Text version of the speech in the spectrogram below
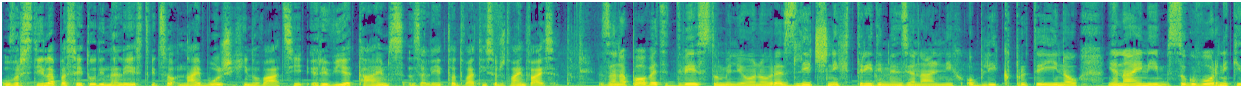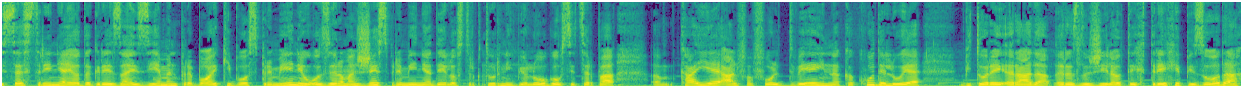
Uvrstila pa se je tudi na lestvico najboljših inovacij revije Times za leto 2022. Za napoved 200 milijonov različnih tridimenzionalnih oblik proteinov, ja najni sogovorniki se strinjajo, da gre za izjemen preboj, ki bo spremenil oziroma že spremenja delo strukturnih biologov, sicer pa um, kaj je AlphaFold 2 in kako deluje, bi torej rada razložila v teh treh epizodah.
